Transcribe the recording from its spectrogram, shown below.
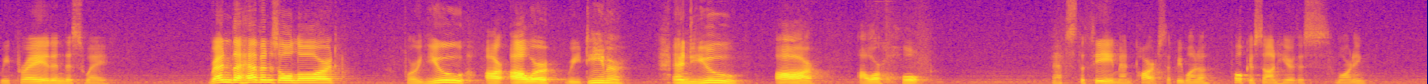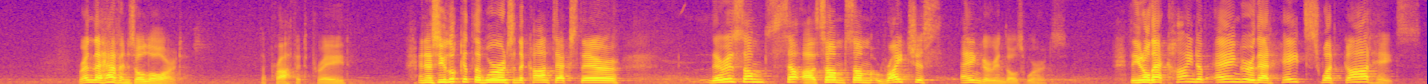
we pray it in this way Rend the heavens, O Lord, for you are our Redeemer, and you are our hope. That's the theme and parts that we want to focus on here this morning. Rend the heavens, O Lord, the prophet prayed. And as you look at the words in the context there, there is some, uh, some, some righteous anger in those words. You know, that kind of anger that hates what God hates,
